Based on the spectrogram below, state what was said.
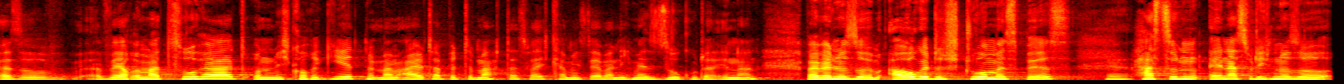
also, wer auch immer zuhört und mich korrigiert mit meinem Alter, bitte macht das, weil ich kann mich selber nicht mehr so gut erinnern. Weil wenn du so im Auge des Sturmes bist, Ja. hast du, erinnerst du dich nur so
